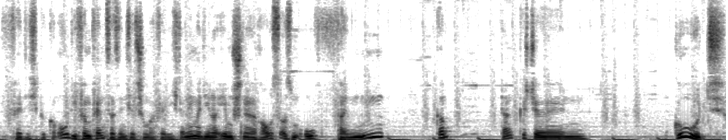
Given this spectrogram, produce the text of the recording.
fertig bekommen. Oh, die fünf Fenster sind jetzt schon mal fertig. Dann nehmen wir die noch eben schnell raus aus dem Ofen. Komm, Dankeschön. Gut.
